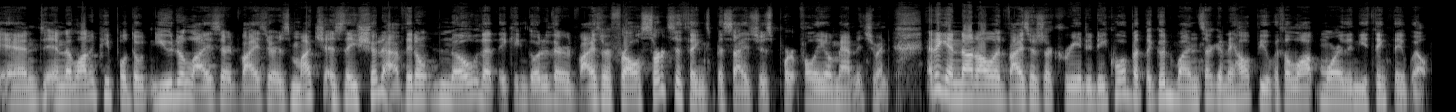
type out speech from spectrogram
And and a lot of people don't utilize their advisor as much as they should have. They don't know that they can go to their advisor for all sorts of things besides just portfolio management. And again not all advisors are created equal but the good ones are going to help you with a lot more than you think they will.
